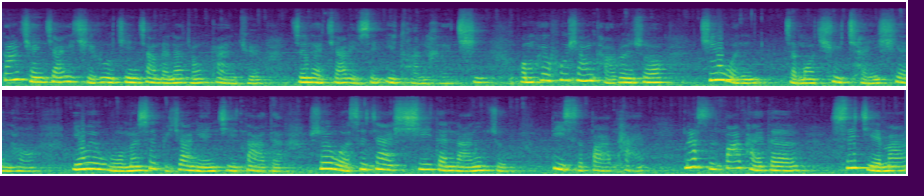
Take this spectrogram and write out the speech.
当全家一起入经藏的那种感觉，真的家里是一团和气。我们会互相讨论说经文怎么去呈现哈。因为我们是比较年纪大的，所以我是在西的南组第十八排。那十八排的师姐嘛，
